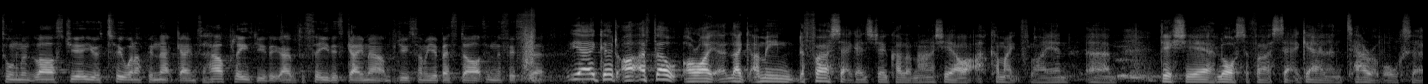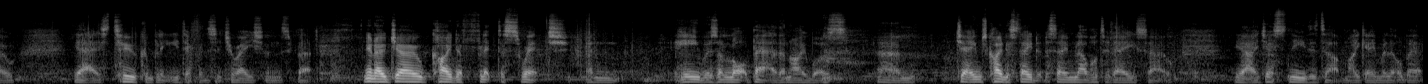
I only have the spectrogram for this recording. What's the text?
tournament last year. You were 2 1 up in that game. So, how pleased are you that you're able to see this game out and produce some of your best darts in the fifth set? Yeah, good. I, I felt all right. Like, I mean, the first set against Joe Cullen last year, I, I come out flying. Um, this year, lost the first set again and terrible. So, yeah, it's two completely different situations. But, you know, Joe kind of flipped a switch and he was a lot better than I was. Um, James kind of stayed at the same level today. So, yeah, I just needed to up my game a little bit.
